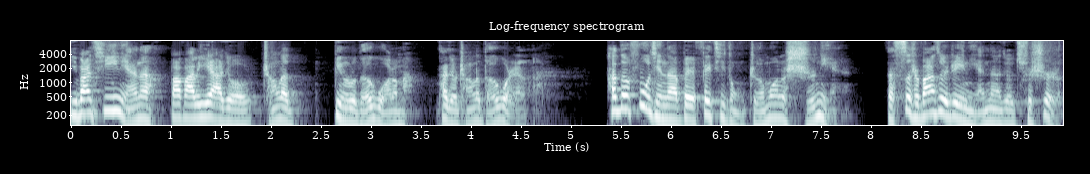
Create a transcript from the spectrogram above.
一八七一年呢，巴伐利亚就成了并入德国了嘛，他就成了德国人了。他的父亲呢被肺气肿折磨了十年，在四十八岁这一年呢就去世了。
